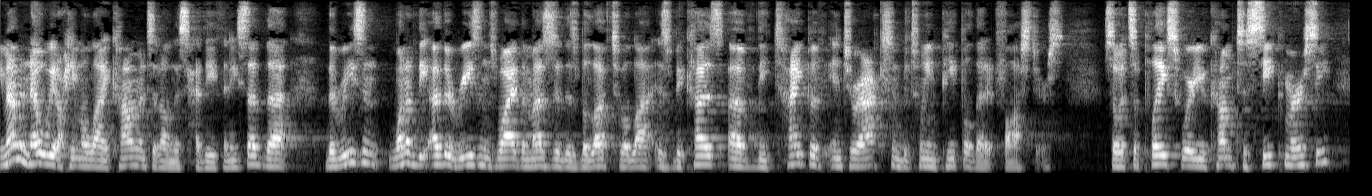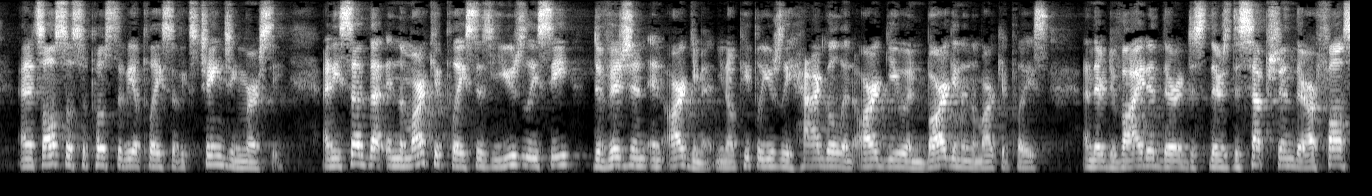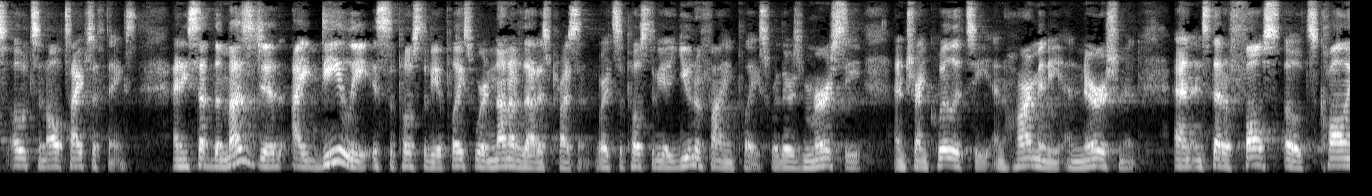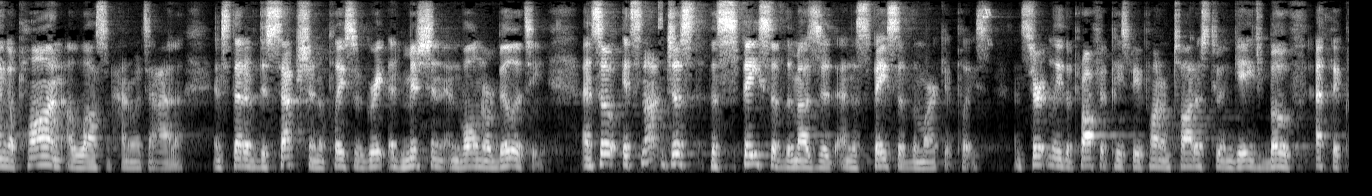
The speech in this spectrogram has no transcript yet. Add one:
Imam Nawawi rahimahullah commented on this hadith and he said that the reason, one of the other reasons why the masjid is beloved to Allah is because of the type of interaction between people that it fosters. So it's a place where you come to seek mercy and it's also supposed to be a place of exchanging mercy. And he said that in the marketplaces, you usually see division and argument. You know, people usually haggle and argue and bargain in the marketplace and they're divided. There, there's deception. There are false oaths and all types of things. And he said the masjid ideally is supposed to be a place where none of that is present, where it's supposed to be a unifying place, where there's mercy and tranquility and harmony and nourishment. And instead of false oaths, calling upon Allah subhanahu wa ta'ala, instead of deception, a place of great admission and vulnerability. And so it's not just the space of the masjid and the space of the marketplace. And certainly the Prophet, peace be upon him, taught us to engage both ethically.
